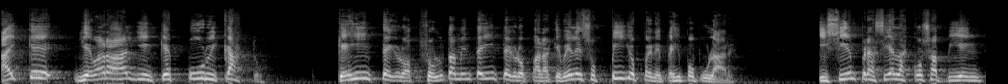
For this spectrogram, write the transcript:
Hay que llevar a alguien que es puro y casto, que es íntegro, absolutamente íntegro, para que vele esos pillos PNP y populares. Y siempre hacían las cosas bien.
